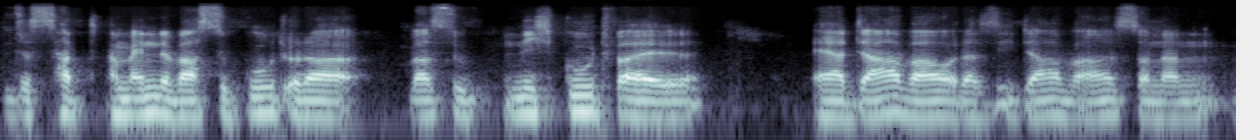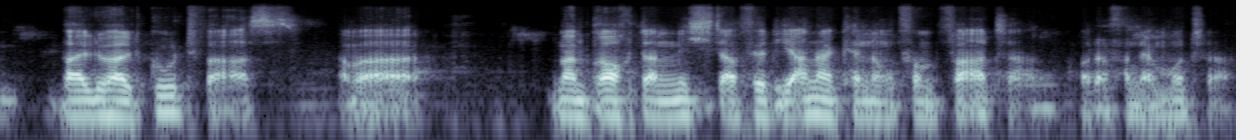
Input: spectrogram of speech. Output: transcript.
Das hat am Ende warst du gut oder warst du nicht gut, weil er da war oder sie da war, sondern weil du halt gut warst. Aber man braucht dann nicht dafür die Anerkennung vom Vater oder von der Mutter.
